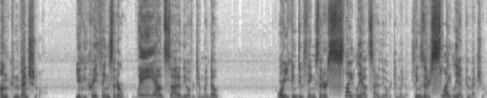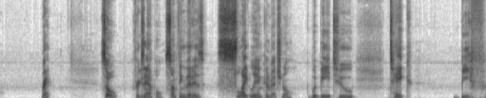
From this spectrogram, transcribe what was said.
unconventional, you can create things that are way outside of the Overton window or you can do things that are slightly outside of the Overton window, things that are slightly unconventional? So, for example, something that is slightly unconventional would be to take beef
